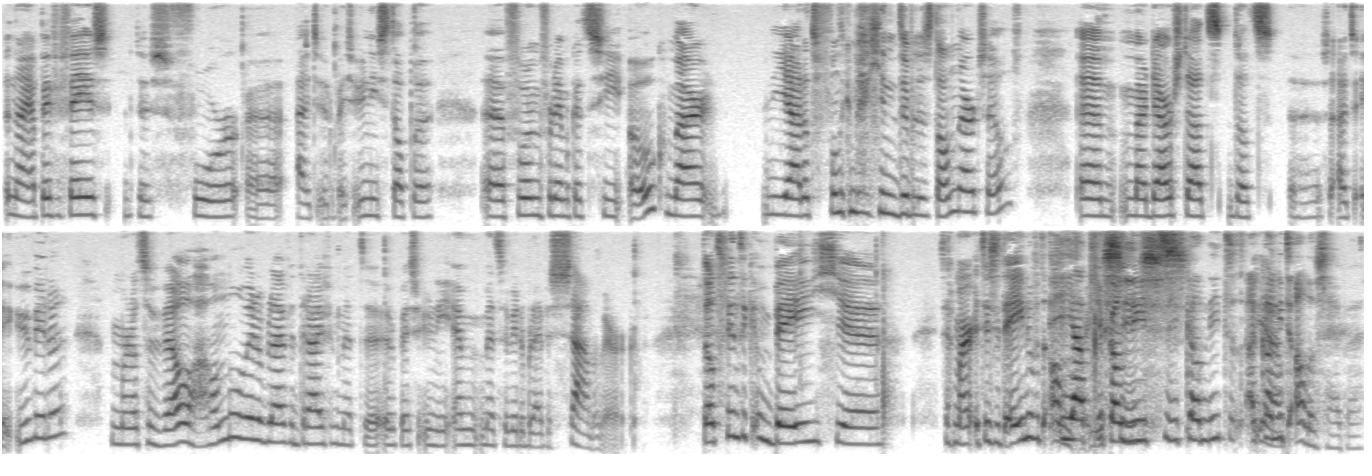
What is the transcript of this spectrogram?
nou ja, PVV is dus voor eh, uit de Europese Unie stappen. Forum voor Democratie ook. Maar ja, dat vond ik een beetje een dubbele standaard zelf. Ehm, maar daar staat dat eh, ze uit de EU willen. Maar dat ze wel handel willen blijven drijven met de Europese Unie. En met ze willen blijven samenwerken. Dat vind ik een beetje... Zeg maar, het is het een of het ander. ja, Je precies. kan niet... je kan niet, je Ja. kan niet alles hebben.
